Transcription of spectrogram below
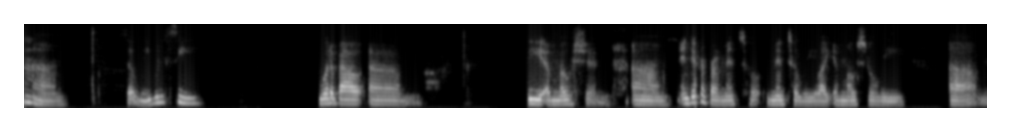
Mm. Um, so we will see. What about um, the emotion? Um, and different from mental, mentally, like emotionally. Um,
